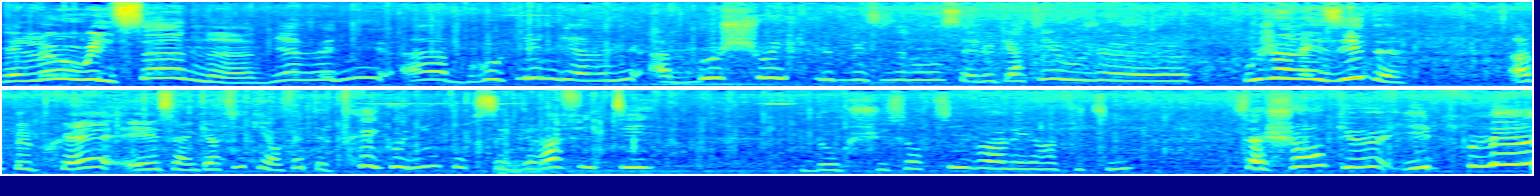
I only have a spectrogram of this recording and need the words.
Hello Wilson, bienvenue à Brooklyn, bienvenue à Bushwick plus précisément. C'est le quartier où je, réside à peu près et c'est un quartier qui en fait est très connu pour ses graffitis. Donc je suis sortie voir les graffitis, sachant qu'il pleut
